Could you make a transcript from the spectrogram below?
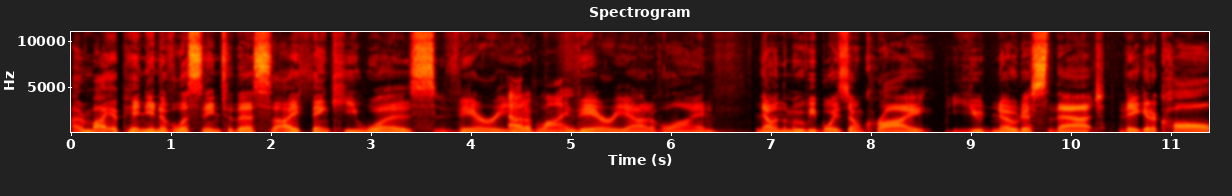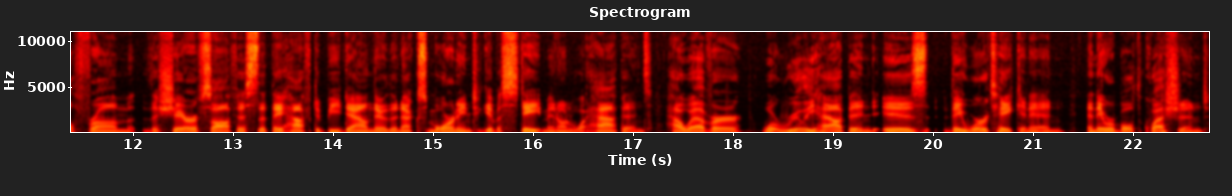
in my opinion of listening to this, I think he was very Out of line. Very out of line. Now, in the movie Boys Don't Cry, you'd notice that they get a call from the sheriff's office that they have to be down there the next morning to give a statement on what happened. However, what really happened is they were taken in and they were both questioned.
